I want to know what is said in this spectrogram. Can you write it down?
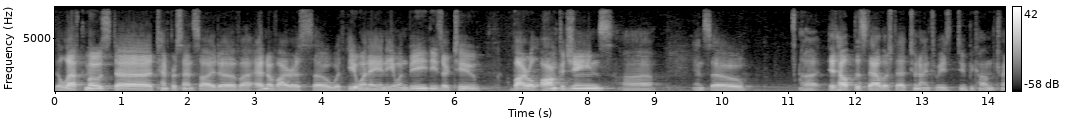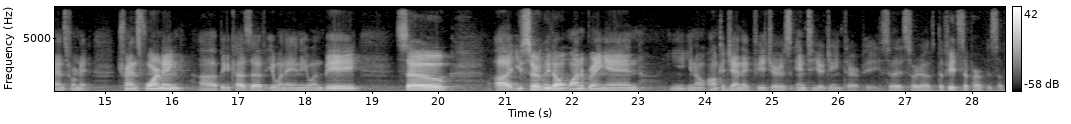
the leftmost uh, 10% side of uh, adenovirus, so with E1A and E1B, these are two viral oncogenes, uh, and so uh, it helped establish that 293s do become transformi- transforming uh, because of E1A and E1B. So uh, you certainly don't want to bring in, you know, oncogenic features into your gene therapy. So it sort of defeats the purpose of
